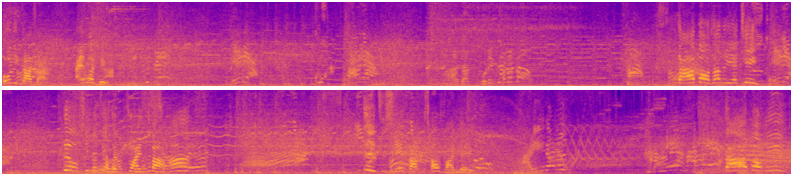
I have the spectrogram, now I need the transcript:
火力加载，没问题。打爆他的眼睛，六星的就很拽是吧？啊！一直协防，超烦的。打爆你！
